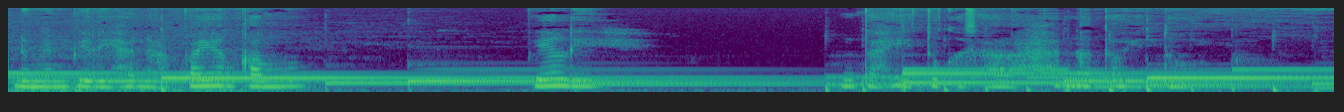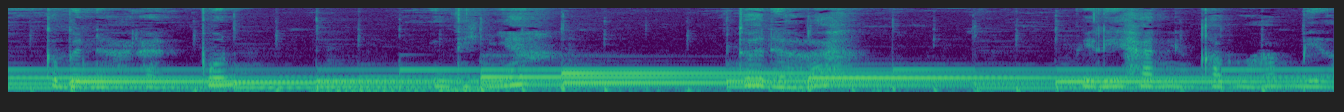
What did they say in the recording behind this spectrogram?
Dengan pilihan apa yang kamu pilih. Entah itu kesalahan atau itu kebenaran pilihan yang kamu ambil.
